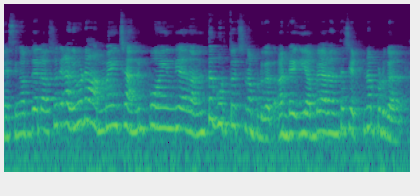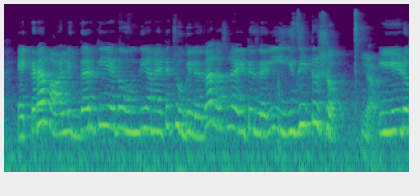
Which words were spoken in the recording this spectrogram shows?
Messing up the love story అది కూడా అమ్మాయి చనిపోయింది అదంతా గుర్తొచ్చినప్పుడు కదా. అంటే ఈ అబ్బాయి అదంతా చెప్పినప్పుడు కదా. ఎక్కడ వాళ్ళిద్దరికి ఏదో ఉంది అని అయితే చూపిలేదు. అది అసలు it is very easy to show Yeah. ఈడు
